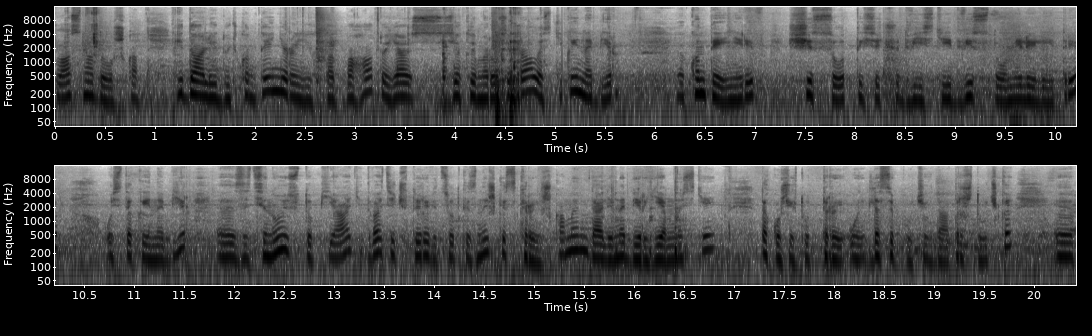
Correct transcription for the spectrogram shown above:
класна дошка. І далі йдуть контейнери, їх так багато. Я з якими розібралась. Такий набір контейнерів 600, 1200 і 200 мл. Ось такий набір е, за ціною 105, 24% знижки з кришками. Далі набір ємностей. Також їх тут три, ой, для сипучих, да, три штучки. Е,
